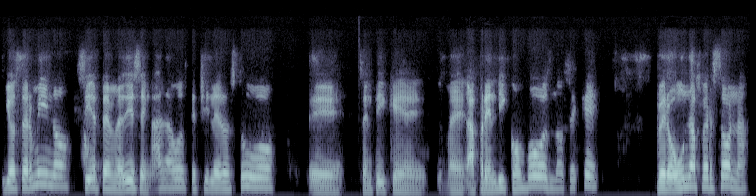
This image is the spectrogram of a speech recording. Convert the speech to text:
yo termino, siete me dicen, a la voz que chilero estuvo, eh, sentí que me aprendí con vos, no sé qué. Pero una persona,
